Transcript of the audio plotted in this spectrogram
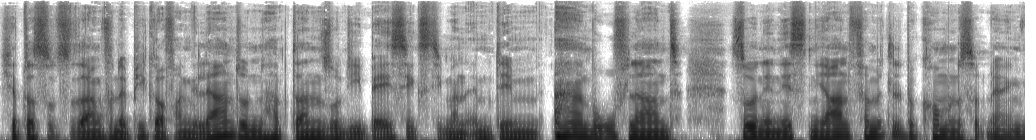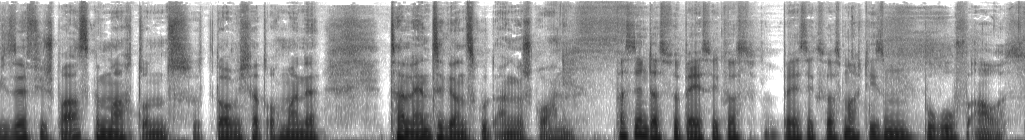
ich habe das sozusagen von der Pike auf an gelernt und habe dann so die Basics, die man in dem äh, Beruf lernt, so in den nächsten Jahren vermittelt bekommen und das hat mir irgendwie sehr viel Spaß gemacht und glaube ich hat auch meine Talente ganz gut angesprochen. Was sind das für Basics? Was, Basics? Was macht diesen Beruf aus?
